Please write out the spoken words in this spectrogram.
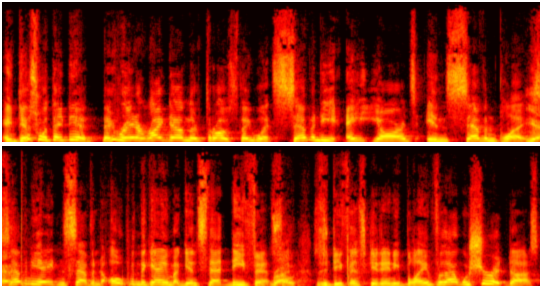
And guess what they did? They ran it right down their throats. They they went 78 yards in seven plays. Yeah. 78 and seven to open the game against that defense. Right. So does the defense get any blame for that? Well, sure it does.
